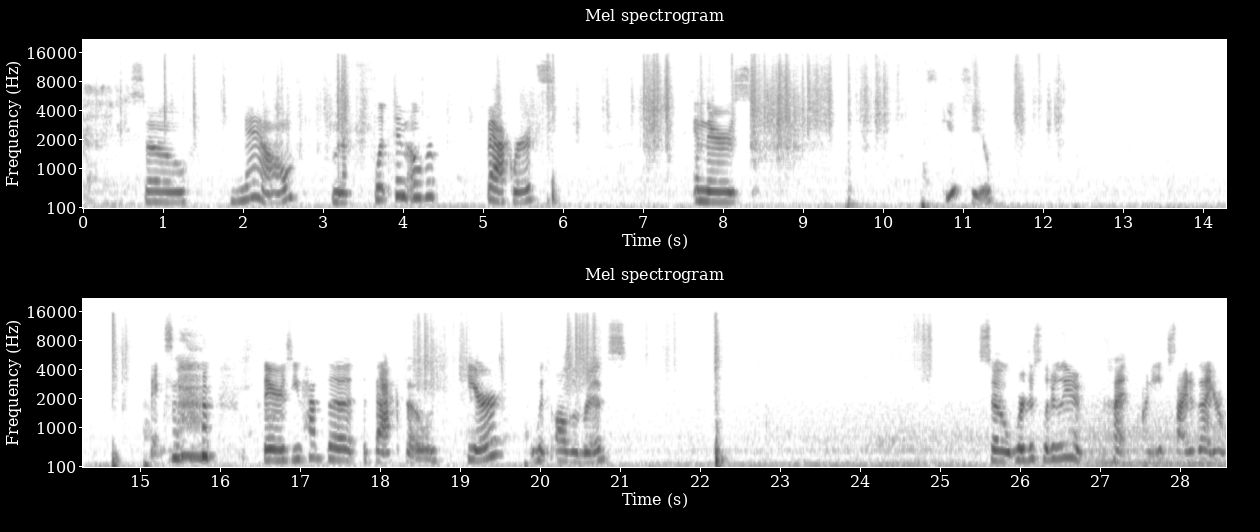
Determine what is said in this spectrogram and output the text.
So now I'm gonna flip him over backwards. And there's, excuse you. Thanks. there's, you have the, the backbone here with all the ribs. So we're just literally cut on each side of that. You're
